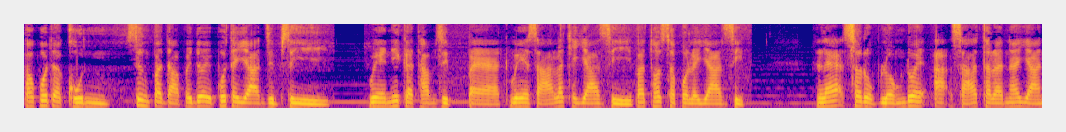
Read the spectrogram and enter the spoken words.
พระพุทธคุณ ซึ่งประดับไปด้วยพุทธญาณ 14 เวนิกธรรม 18 เวสารัชญาณ4พระทศพลญาณ10 และสรุปลงด้วยอสาธารณญาณ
